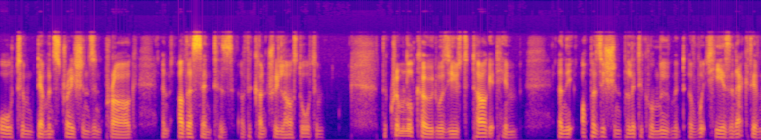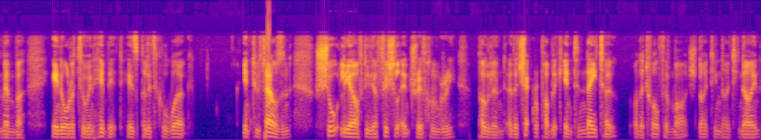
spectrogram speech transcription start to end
autumn demonstrations in Prague and other centres of the country last autumn. The criminal code was used to target him and the opposition political movement of which he is an active member in order to inhibit his political work. In 2000, shortly after the official entry of Hungary, Poland and the Czech Republic into NATO, on the 12th of March 1999,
